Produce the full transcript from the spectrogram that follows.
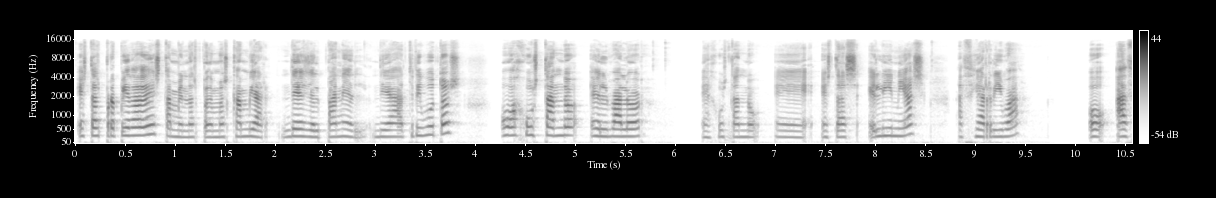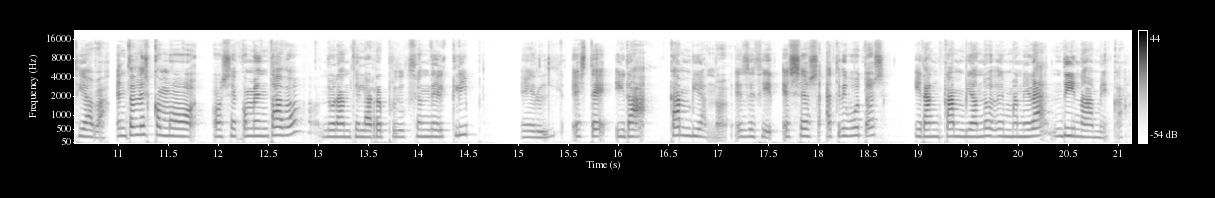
Estas propiedades también las podemos cambiar desde el panel de atributos o ajustando el valor, ajustando eh, estas líneas hacia arriba o hacia abajo. Entonces, como os he comentado, durante la reproducción del clip, el, este irá cambiando, es decir, esos atributos irán cambiando de manera dinámica.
